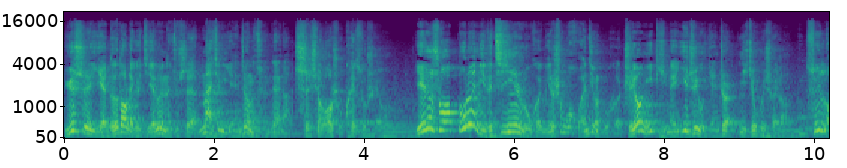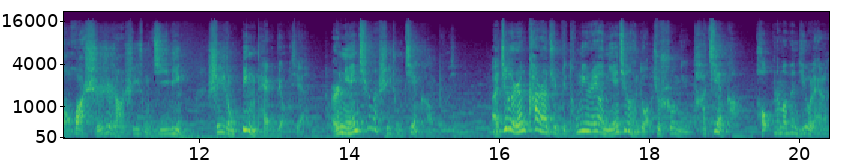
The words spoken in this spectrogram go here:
于是也得到了一个结论呢，就是慢性炎症的存在呢，使小老鼠快速衰亡。也就是说，不论你的基因如何，你的生活环境如何，只要你体内一直有炎症，你就会衰老。所以老化实质上是一种疾病，是一种病态的表现，而年轻呢是一种健康的表现。啊，这个人看上去比同龄人要年轻很多，就说明他健康。好，那么问题又来了，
